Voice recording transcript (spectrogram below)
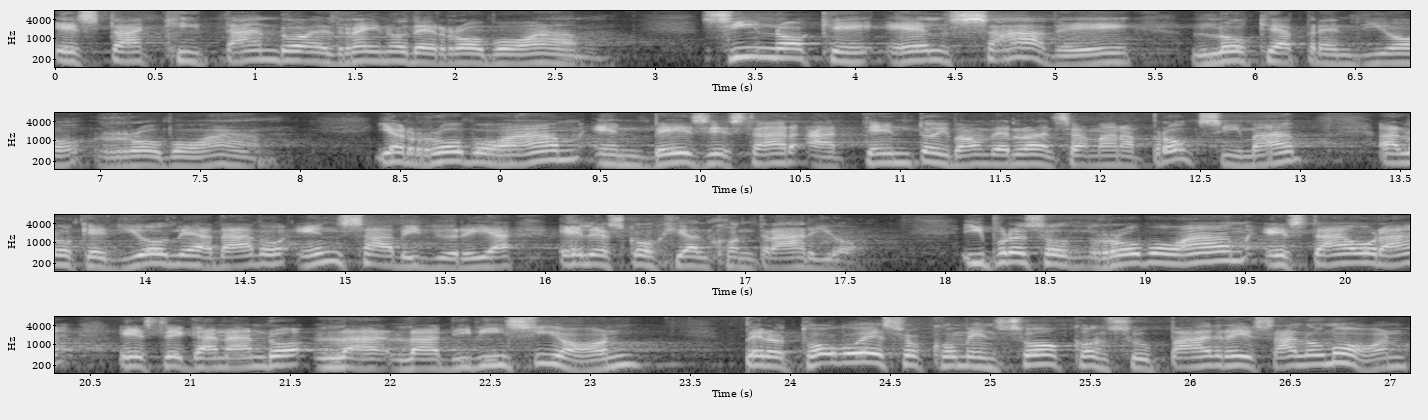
está quitando el reino de Roboam, sino que Él sabe lo que aprendió Roboam. Y a Roboam, en vez de estar atento, y vamos a verlo la semana próxima, a lo que Dios le ha dado en sabiduría, Él escogió al contrario. Y por eso Roboam está ahora este, ganando la, la división, pero todo eso comenzó con su padre Salomón,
